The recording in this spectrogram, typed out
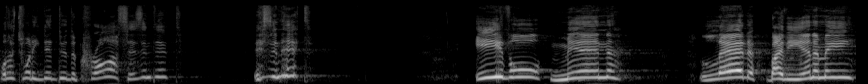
Well, that's what he did through the cross, isn't it? Isn't it? Evil men led by the enemy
